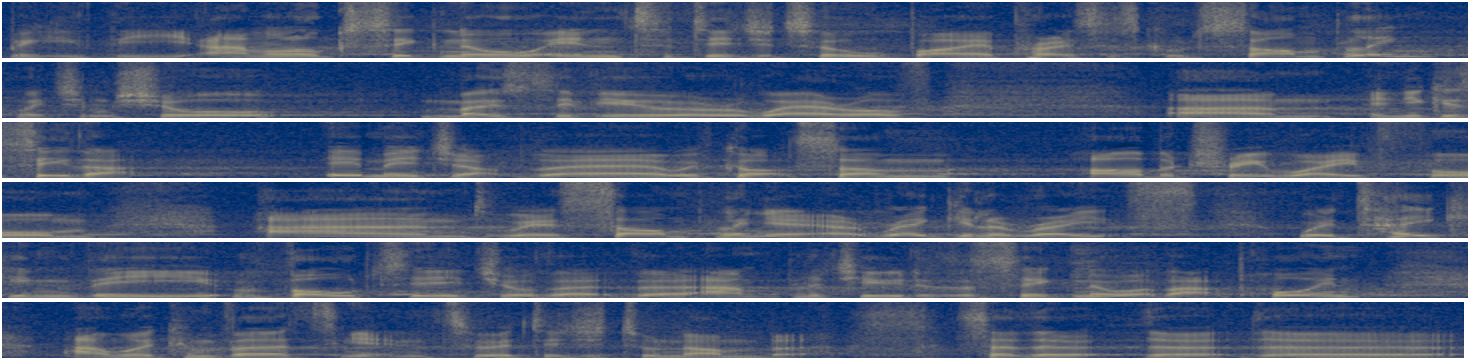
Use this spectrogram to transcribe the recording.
the analog signal into digital by a process called sampling, which I'm sure most of you are aware of. Um, and you can see that image up there. We've got some arbitrary waveform and we're sampling it at regular rates. We're taking the voltage or the, the amplitude of the signal at that point and we're converting it into a digital number. So the, the, the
